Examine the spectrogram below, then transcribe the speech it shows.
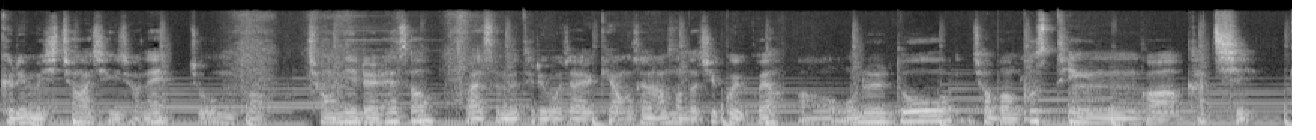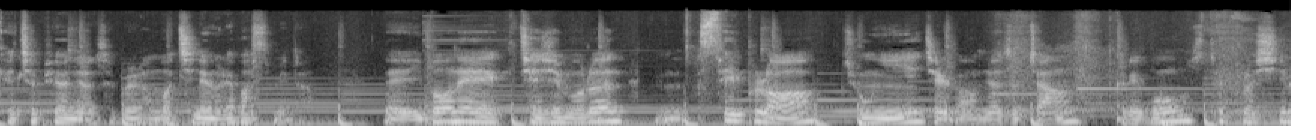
그림을 시청하시기 전에 조금 더 정리를 해서 말씀을 드리고자 이렇게 영상을 한 번 더 찍고 있고요. 어, 오늘도 저번 포스팅과 같이 개체 표현 연습을 한번 진행을 해봤습니다. 네, 이번에 제시물은 음, 스테이플러와 종이 질감 연습장 그리고 스테이플러 심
